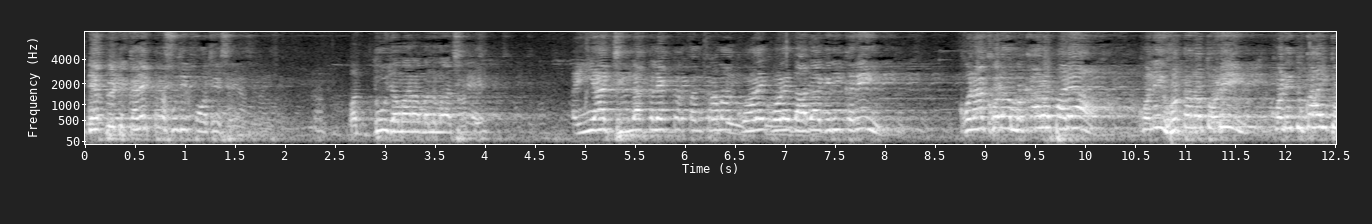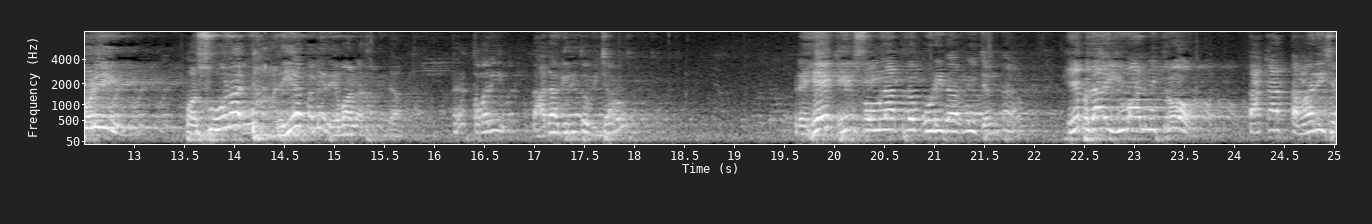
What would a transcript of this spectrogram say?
ડેપ્યુટી કલેક્ટર સુધી પહોંચે છે. બધું જ અમારા મનમાં છે. અહીંયા જિલ્લા કલેક્ટર તંત્રમાં કોણે કોણે દાદાગીરી કરી કોના કોના મકાનો પાડ્યા કોની હોટલો તોડી કોની દુકાન તોડી. પશુઓના ઢાળિયા તમે રહેવા નથી દીધા. તમારી દાદાગીરી તો વિચારો. એટલે હે ગીર સોમનાથ કોડીનારની જનતા, હે બધા યુવાન મિત્રો, તાકાત તમારી છે.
